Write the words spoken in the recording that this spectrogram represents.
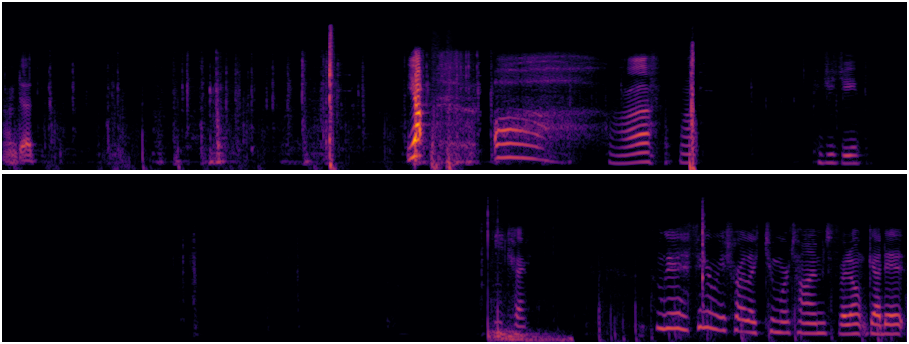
I'm dead. Yep. Oh. Uh, well. GG. Okay. I'm gonna I like two more times. If I don't get it,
